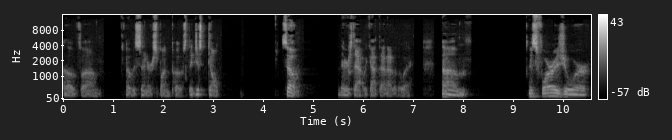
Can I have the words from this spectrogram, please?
of um, of a center spun post. They just don't. So there's that. We got that out of the way. Um, as far as your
